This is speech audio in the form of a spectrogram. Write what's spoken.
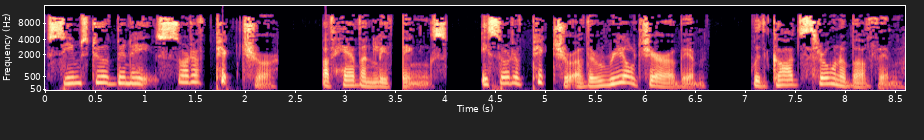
seems to have been a sort of picture of heavenly things a sort of picture of the real cherubim with God's throne above them.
